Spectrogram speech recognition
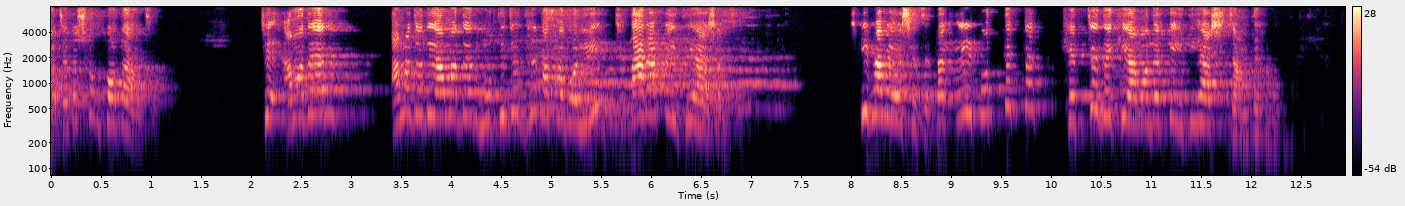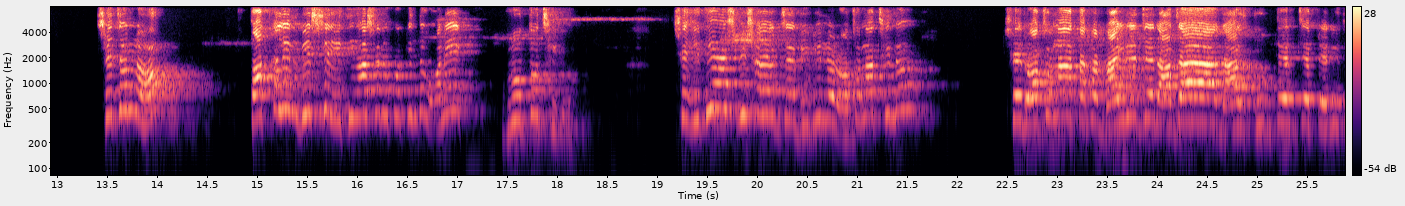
আছে, একটা সভ্যতা আছে। যে আমাদের, আমরা যদি আমাদের মুক্তিযুদ্ধের কথা বলি তার একটা ইতিহাস আছে। কীভাবে এসেছে? তার এই প্রত্যেকটা ক্ষেত্রে দেখি আমাদেরকে ইতিহাস জানতে হবে। সেজন্য তৎকালীন বিশ্বে ইতিহাসের উপর কিন্তু অনেক গুরুত্ব ছিল। সে ইতিহাস বিষয়ের যে বিভিন্ন রচনা ছিল সে রচনা, তারপর বাইরে যে রাজা, রাজদূতদের যে প্রেরিত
